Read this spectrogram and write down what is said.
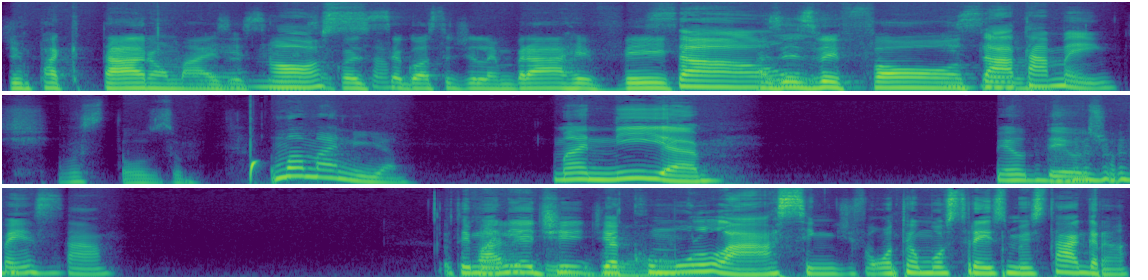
te impactaram mais, É, assim. nossa. São coisas que você gosta de lembrar, rever. São. Às vezes ver foto. Exatamente. Gostoso. Uma mania. Mania. Meu Deus, deixa eu pensar. Eu tenho mania de, de acumular, assim. de- ontem eu mostrei isso no meu Instagram.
